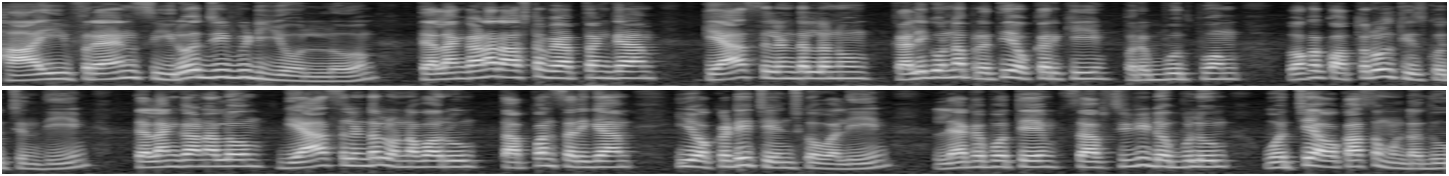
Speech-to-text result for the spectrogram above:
హాయ్ ఫ్రెండ్స్ ఈరోజు ఈ వీడియోలో తెలంగాణ రాష్ట్ర వ్యాప్తంగా గ్యాస్ సిలిండర్లను కలిగి ఉన్న ప్రతి ఒక్కరికి ప్రభుత్వం ఒక కొత్త రూల్ తీసుకొచ్చింది. తెలంగాణలో గ్యాస్ సిలిండర్లు ఉన్నవారు తప్పనిసరిగా ఈ ఒక్కటి చేయించుకోవాలి. లేకపోతే సబ్సిడీ డబ్బులు వచ్చే అవకాశం ఉండదు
